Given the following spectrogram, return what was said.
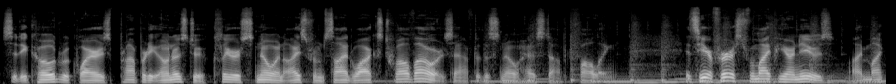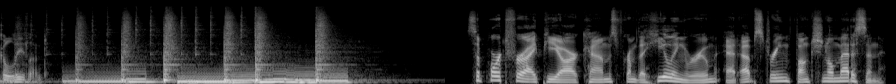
City code requires property owners to clear snow and ice from sidewalks 12 hours after the snow has stopped falling. It's here first from IPR News. I'm Michael Leland. Support for IPR comes from the Healing Room at Upstream Functional Medicine,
